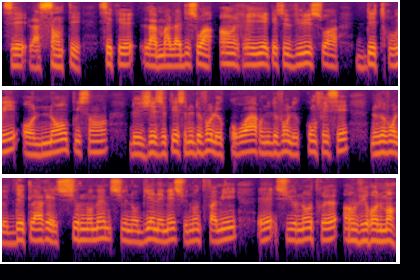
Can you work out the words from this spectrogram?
c'est la santé. C'est que la maladie soit enrayée, que ce virus soit détruit au nom puissant de Jésus-Christ. Nous devons le croire, nous devons le confesser, nous devons le déclarer sur nous-mêmes, sur nos bien-aimés, sur notre famille et sur notre environnement.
